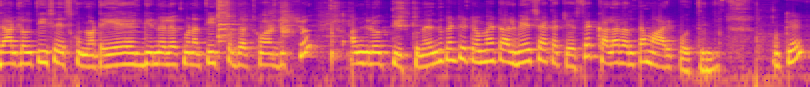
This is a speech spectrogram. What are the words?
దాంట్లోకి తీసేసుకుందాం. అంటే ఏ గిన్నెలోకి మనం తీసుకుదచ్చుకున్న డిష్ అందులోకి తీసుకుందాం. ఎందుకంటే టొమాటోలు వేసాక చేస్తే కలర్ అంతా మారిపోతుంది. ఓకే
